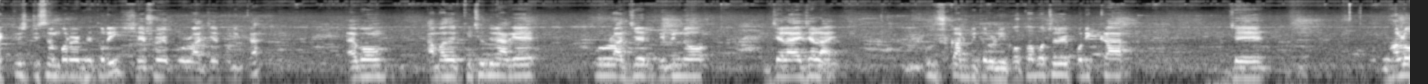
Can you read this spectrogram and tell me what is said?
একত্রিশ ডিসেম্বরের ভেতরেই শেষ হয়ে পুরো রাজ্যের পরীক্ষা। এবং আমাদের কিছুদিন আগে পুরো রাজ্যের বিভিন্ন জেলায় জেলায় পুরস্কার বিতরণী। গত বছরের পরীক্ষার যে ভালো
